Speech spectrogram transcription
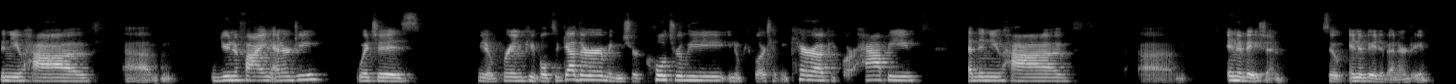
Then you have um, unifying energy, which is, you know, bringing people together, making sure culturally, you know, people are taken care of, people are happy. And then you have um, innovation, so innovative energy.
